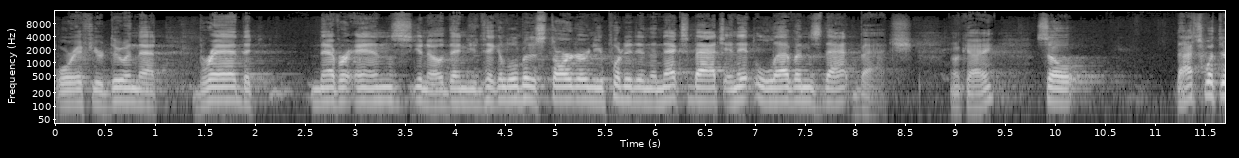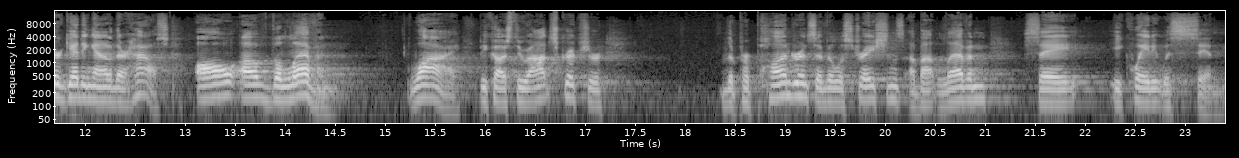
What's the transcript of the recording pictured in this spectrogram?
or if you're doing that bread that never ends, you know, then you take a little bit of starter and you put it in the next batch and it leavens that batch. Okay? So that's what they're getting out of their house. All of the leaven. Why? Because throughout Scripture, the preponderance of illustrations about leaven say equate it with sin.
